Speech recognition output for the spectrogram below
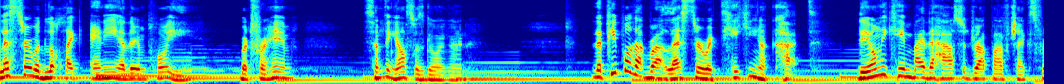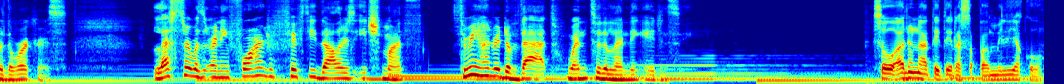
Lester would look like any other employee. But for him, something else was going on. The people that brought Lester were taking a cut. They only came by the house to drop off checks for the workers. Lester was earning $450 each month. 300 of that went to the lending agency. So ano natitira sa pamilya ko?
